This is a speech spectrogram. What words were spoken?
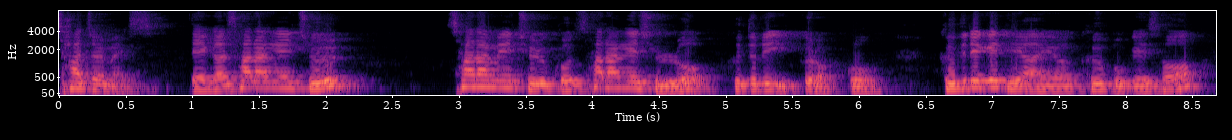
4절 말씀. 내가 사랑의 줄, 사람의 줄, 곧 사랑의 줄로 그들을 이끌었고 그들에게 대하여 그 목에서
